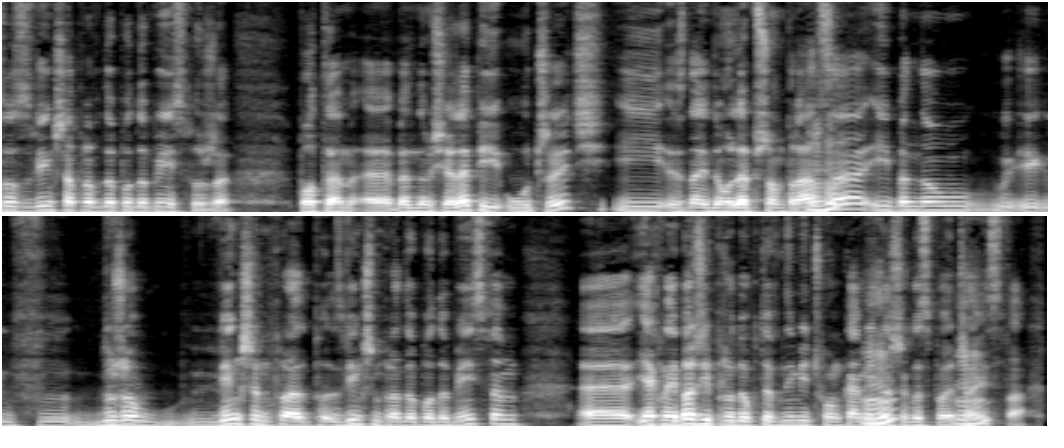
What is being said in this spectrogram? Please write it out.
to zwiększa prawdopodobieństwo, że potem e, będą się lepiej uczyć i znajdą lepszą pracę mhm. i będą w dużo większym, z większym prawdopodobieństwem e, jak najbardziej produktywnymi członkami mhm. naszego społeczeństwa. Mhm.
